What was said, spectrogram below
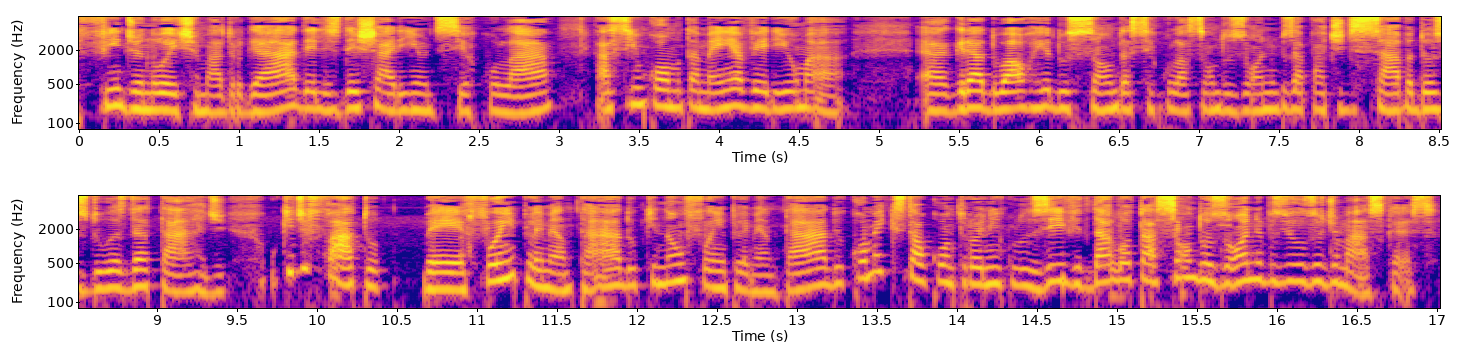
fim de noite e madrugada, eles deixariam de circular, assim como também haveria uma a gradual redução da circulação dos ônibus a partir de sábado às duas da tarde. O que de fato é, foi implementado, o que não foi implementado, e como é que está o controle, inclusive, da lotação dos ônibus e uso de máscaras?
